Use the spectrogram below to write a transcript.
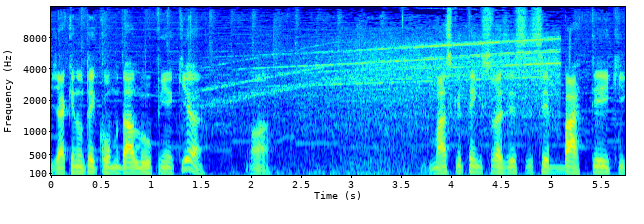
Já que não tem como dar looping aqui, ó. Ó. Mas que tem que se fazer se você bater e que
